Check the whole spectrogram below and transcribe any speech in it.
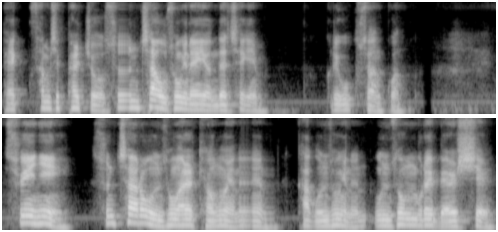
138조 순차 우송인의 연대 책임 그리고 구상권 수인이 순차로 운송할 경우에는 각 운송인은 운송물의 멸실,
